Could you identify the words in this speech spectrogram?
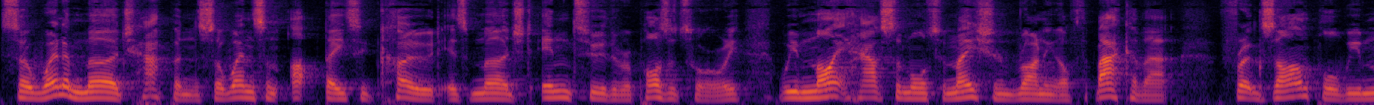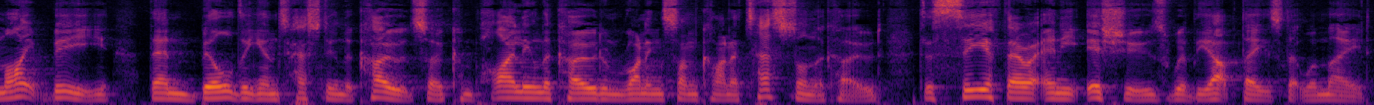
So when a merge happens, so when some updated code is merged into the repository, we might have some automation running off the back of that. For example, we might be then building and testing the code, so compiling the code and running some kind of tests on the code to see if there are any issues with the updates that were made.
